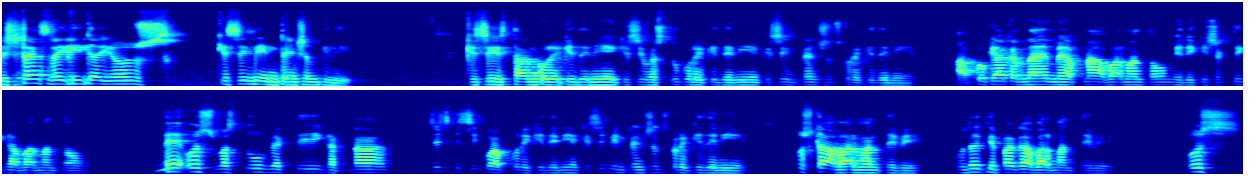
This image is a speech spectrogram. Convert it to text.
डिस्टेंस रेकी का यूज़ किसी भी इंटेंशन के लिए, किसी स्थान को रेकी देनी है, किसी वस्तु को रेकी देनी है, किसी इंटेंशन को रेकी देनी है। आपको क्या करना है? मैं अपना आभार मानता हूँ, मेरे की शक्ति का आभार मानता हूँ। मैं उस वस्तु, व्यक्ति, घटना जिस किसी को आपको रेकी देनी है, किसी भी इंटेंशन को रेकी देनी है, उसका आभार मानते हुए, कुदरत कृपा का आभार मानते हुए, उस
